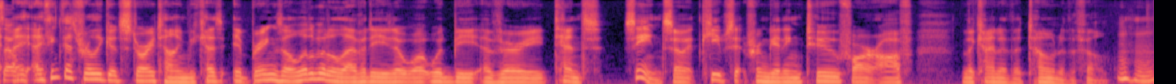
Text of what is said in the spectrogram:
So I, I think that's really good storytelling because it brings a little bit of levity to what would be a very tense scene. So it keeps it from getting too far off the kind of the tone of the film. Mm-hmm.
